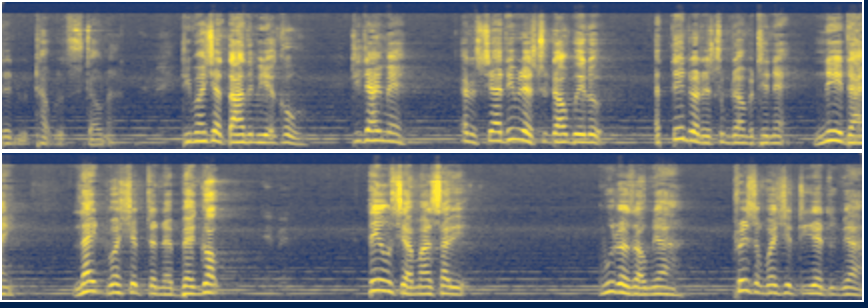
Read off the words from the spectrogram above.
လက်တို့ထောက်လို့စတောင်းတာဒီမှာချက်သားသမီးအခုဒီတိုင်းပဲ အဲ့တော့ဆရာတိပြည့်ဆူတောင်းပေးလို့အသင်းတော်ရဲ့ဆူတောင်းပတင်နဲ့နေ့တိုင်း light worship တဲ့ဘန်ကောက်တင်းအောင်ဆရာမဆောက်ရမှုတော်ဆောင်များဖ praise and worship တည်တဲ့သူများ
